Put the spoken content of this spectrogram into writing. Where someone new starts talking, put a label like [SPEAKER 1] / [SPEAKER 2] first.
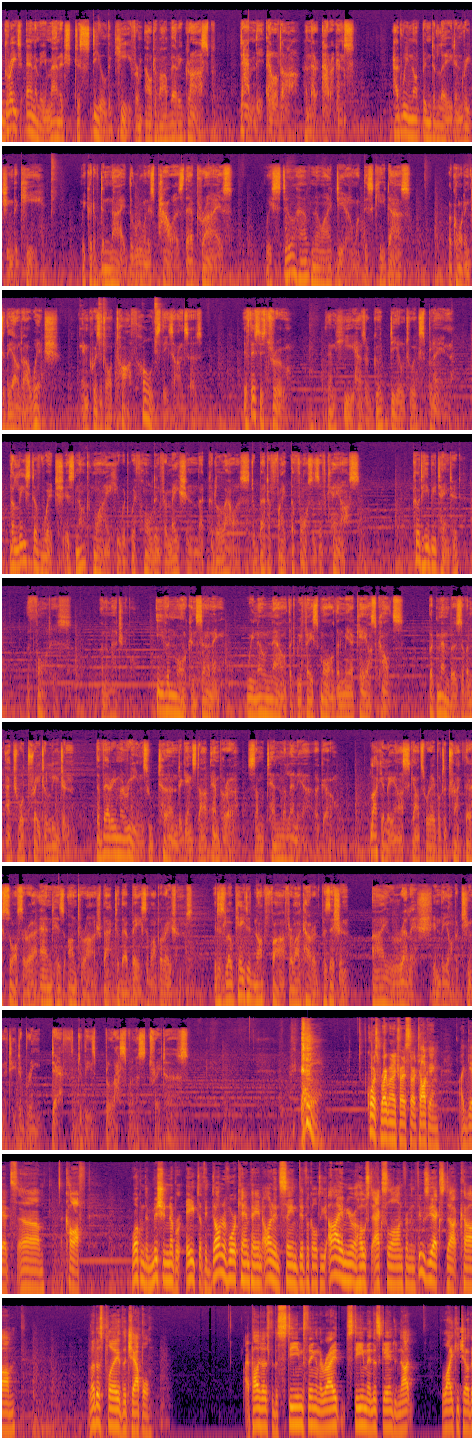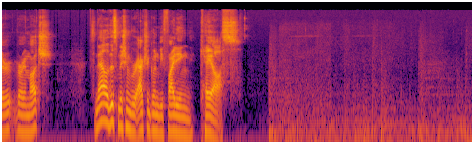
[SPEAKER 1] The great enemy managed to steal the key from out of our very grasp. Damn the Eldar and their arrogance. Had we not been delayed in reaching the key, we could have denied the ruinous powers their prize. We still have no idea what this key does. According to the Eldar Witch, Inquisitor Toth holds these answers. If this is true, then he has a good deal to explain. The least of which is not why he would withhold information that could allow us to better fight the forces of chaos. Could he be tainted? The thought is unimaginable. Even more concerning, we know now that we face more than mere chaos cults, but members of an actual traitor legion, the very Marines who turned against our Emperor some ten millennia ago. Luckily, our scouts were able to track their sorcerer and his entourage back to their base of operations. It is located not far from our current position. I relish in the opportunity to bring death to these blasphemous traitors.
[SPEAKER 2] of course, right when I try to start talking, I get um, a cough. Welcome to mission number 8 of the Dawn of War campaign on Insane Difficulty. I am your host, Axelon from Enthusiacs.com. Let us play The Chapel. I apologize for the Steam thing on the right. Steam and this game do not like each other very much. So now this mission we're actually going to be fighting Chaos.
